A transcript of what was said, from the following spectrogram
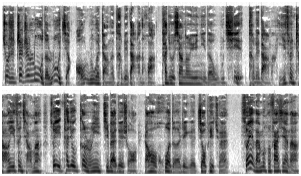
就是这只鹿的鹿角如果长得特别大的话，它就相当于你的武器特别大嘛，一寸长一寸强嘛，所以它就更容易击败对手，然后获得这个交配权。所以咱们会发现呢，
